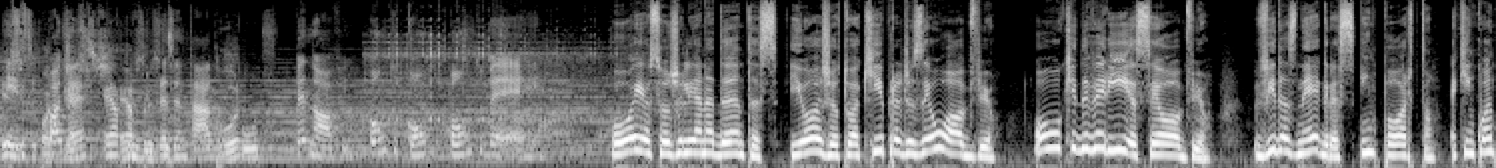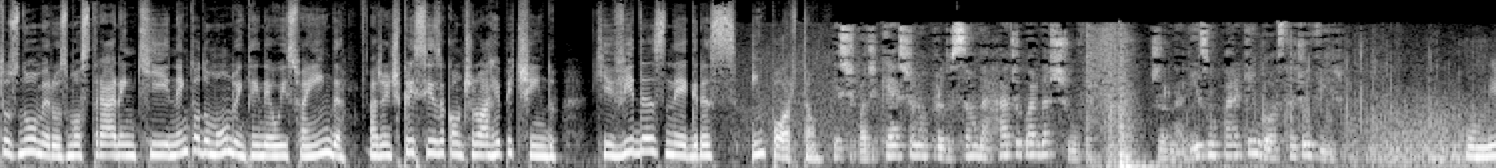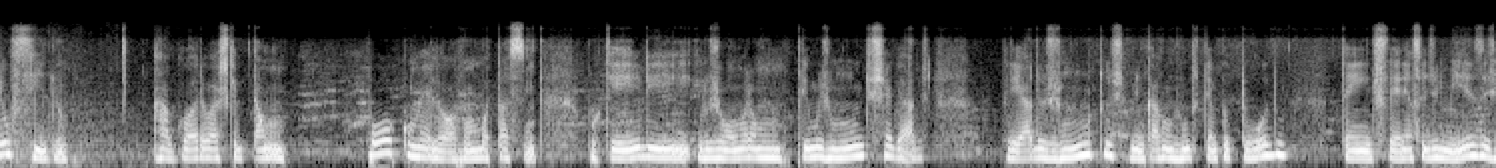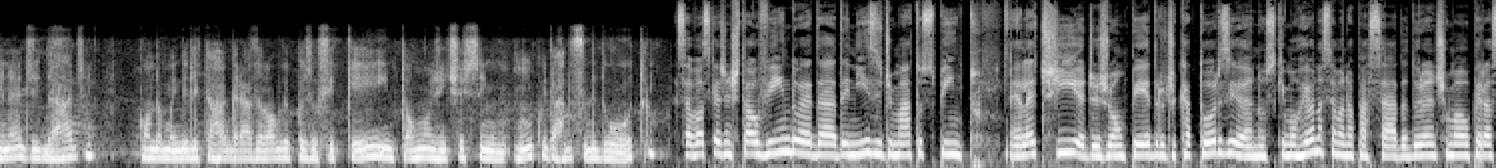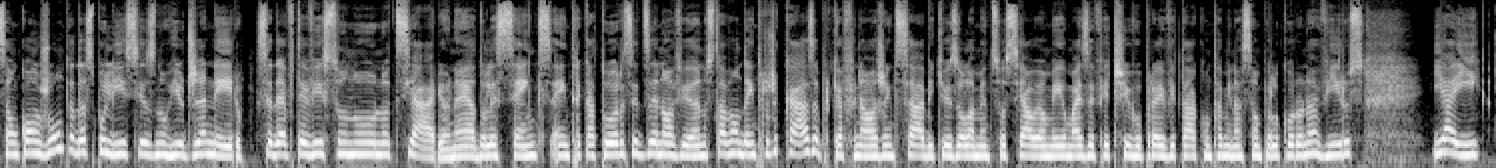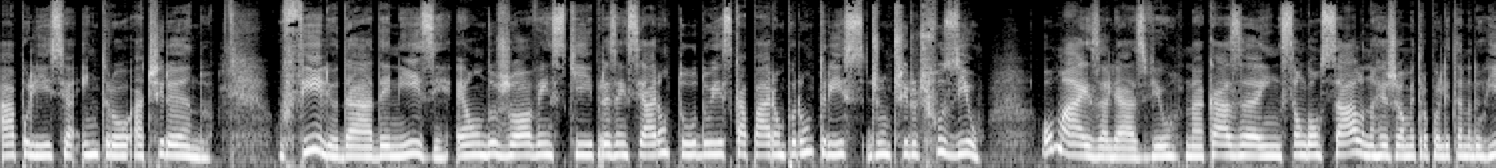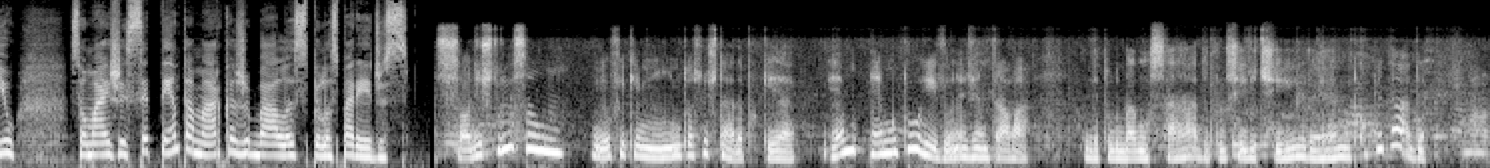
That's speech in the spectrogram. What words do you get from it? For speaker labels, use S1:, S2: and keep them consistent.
S1: Esse podcast é apresentado por b9.com.br.
S2: Oi, eu sou Juliana Dantas e hoje eu tô aqui para dizer o óbvio, ou o que deveria ser óbvio. Vidas negras importam. É que enquanto os números mostrarem que nem todo mundo entendeu isso ainda, a gente precisa continuar repetindo que vidas negras importam.
S3: Este podcast é uma produção da Rádio Guarda-Chuva. Jornalismo para quem gosta de ouvir.
S4: O meu filho, agora eu acho que ele está um pouco melhor, vamos botar assim, porque ele e o João eram primos muito chegados, criados juntos, brincavam junto o tempo todo, tem diferença de meses, né, de idade. Quando a mãe dele estava grávida, logo depois eu fiquei. Então a gente, assim, um cuidar do filho do outro.
S2: Essa voz que a gente está ouvindo é da Denise de Matos Pinto. Ela é tia de João Pedro, de 14 anos, que morreu na semana passada durante uma operação conjunta das polícias no Rio de Janeiro. Você deve ter visto no noticiário, né? Adolescentes entre 14 e 19 anos estavam dentro de casa, porque afinal a gente sabe que o isolamento social é o meio mais efetivo para evitar a contaminação pelo coronavírus. E aí a polícia entrou atirando. O filho da Denise é um dos jovens que presenciaram tudo e escaparam por um tris de um tiro de fuzil. Ou mais, aliás, viu? Na casa em São Gonçalo, na região metropolitana do Rio, são mais de 70 marcas de balas pelas paredes.
S4: Só destruição, né? Eu fiquei muito assustada, porque é, é, é muito horrível, né, de entrar lá. É tudo bagunçado, tudo cheio de tiro, é muito complicado.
